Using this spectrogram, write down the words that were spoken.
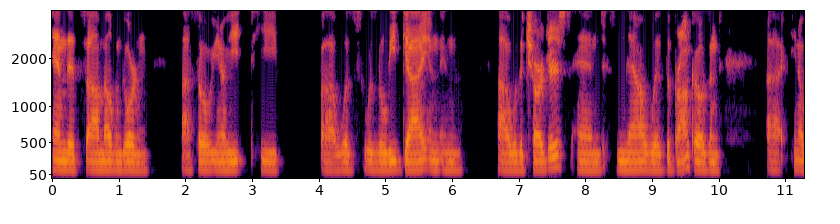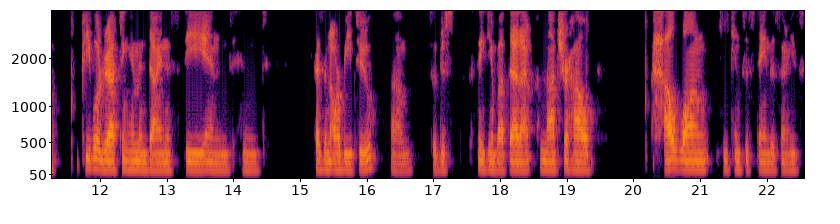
and it's uh, Melvin Gordon. Uh, so you know he he uh, was was the lead guy in, in uh, with the Chargers and now with the Broncos. And uh, you know, people are drafting him in dynasty and and as an RB two. Um, so just thinking about that, I'm, I'm, not sure how how long he can sustain this. And he's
